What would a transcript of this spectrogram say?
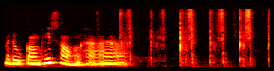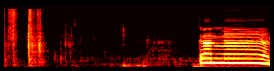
มาดูกองที่สองค่ะ การงาน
